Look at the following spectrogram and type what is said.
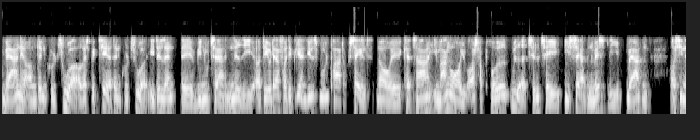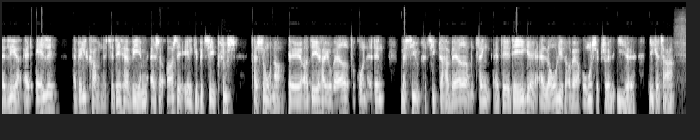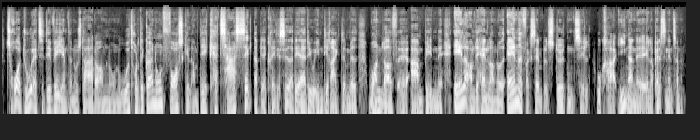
værne om den kultur og respektere den kultur i det land, øh, vi nu tager ned i. Og det er jo derfor, det bliver en lille smule paradoxalt, når øh, Katar i mange år jo også har prøvet udad til til især den vestlige verden at signalere, at alle er velkomne til det her VM, altså også LGBT plus personer. Øh, og det har jo været på grund af den massive kritik, der har været omkring, at det, det ikke er lovligt at være homoseksuel i, øh, i Katar. Tror du, at til det VM, der nu starter om nogle uger, tror du, det gør nogen forskel, om det er Katar selv, der bliver kritiseret? Det er det jo indirekte med One Love-armbindene. Øh, eller om det handler om noget andet, for eksempel støtten til ukrainerne eller palæstinenserne?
